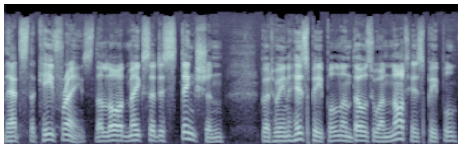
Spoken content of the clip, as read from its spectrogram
That's the key phrase. The Lord makes a distinction between his people and those who are not his people,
